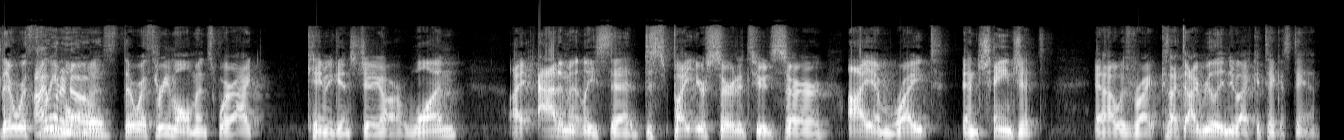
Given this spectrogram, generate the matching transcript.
there were three wanna know- moments. There were three moments where I came against JR One, I adamantly said, "Despite your certitude, sir, I am right, and change it." And I was right because I, I really knew I could take a stand.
